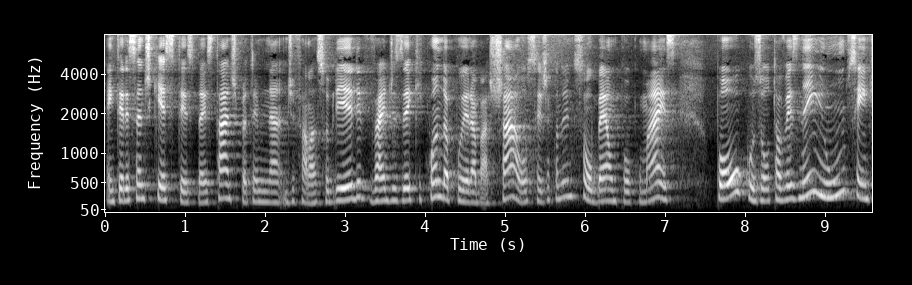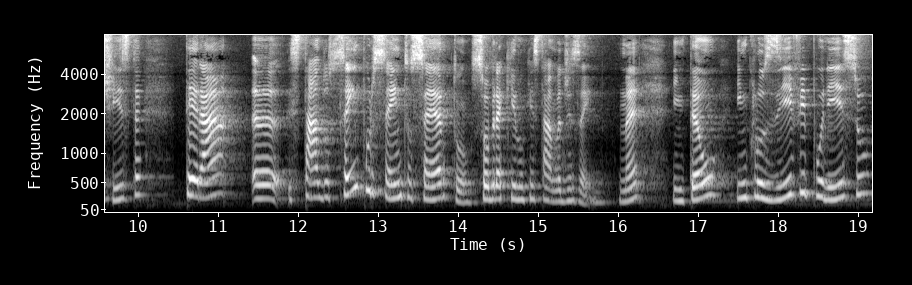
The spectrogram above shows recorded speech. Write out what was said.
É interessante que esse texto da Stat, para terminar de falar sobre ele, vai dizer que quando a poeira baixar, ou seja, quando a gente souber um pouco mais, poucos ou talvez nenhum cientista terá uh, estado 100% certo sobre aquilo que estava dizendo, né? Então, inclusive por isso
